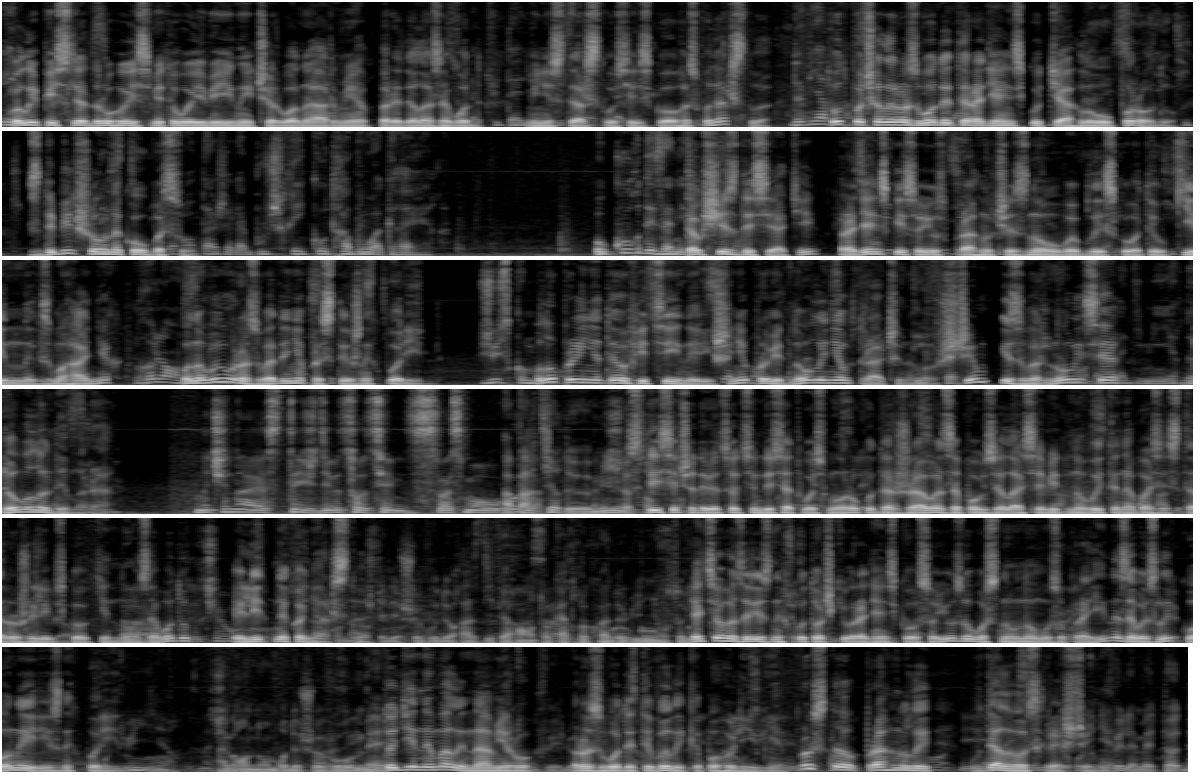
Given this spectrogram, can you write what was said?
Коли після Другої світової війни Червона армія передала завод Міністерству сільського господарства, тут почали розводити радянську тяглову породу, здебільшого на ковбасу. Та в 60-ті Радянський Союз, прагнучи знову виблискувати в кінних змаганнях, поновив розведення престижних порід. Було moment прийняте офіційне рішення про відновлення втраченого, з чим і звернулися до Володимира. З 1978 à року partir de З 1900, 1978 року держава заповзялася відновити на базі Старожилівського кінного заводу елітне конярство. Для цього з різних куточків радянського союзу, в основному з України, завезли коней різних порід. Тоді не мали наміру розводити велике поголів'я, просто прагнули вдалого схрещення.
